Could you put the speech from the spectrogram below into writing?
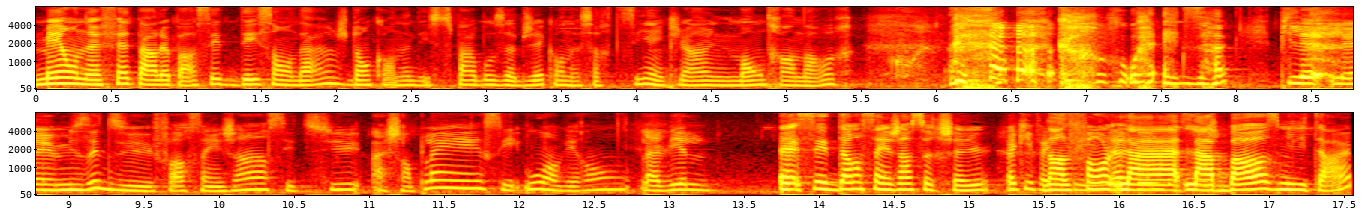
Mais on a fait par le passé des sondages, donc on a des super beaux objets qu'on a sortis, incluant une montre en or. ouais, exact. Puis le, le musée du Fort Saint-Jean, c'est-tu à Champlain? C'est où environ? La ville? Euh, c'est dans Saint-Jean-sur-Richelieu. Dans le fond, la base militaire,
